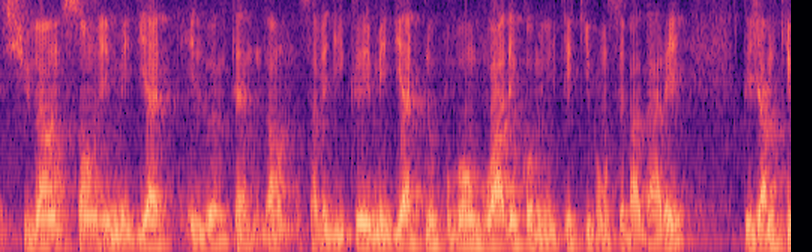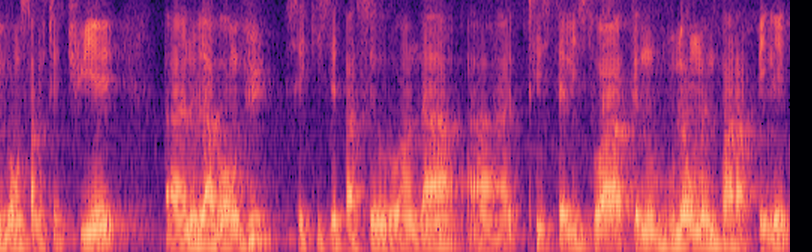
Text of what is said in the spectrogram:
suivants sont immédiates et lointaines. Donc, ça veut dire qu'immédiates, nous pouvons voir des communautés qui vont se bagarrer, des gens qui vont s'entretuer. Euh, nous l'avons vu, ce qui s'est passé au Rwanda. Euh, triste l'histoire que nous ne voulons même pas rappeler,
